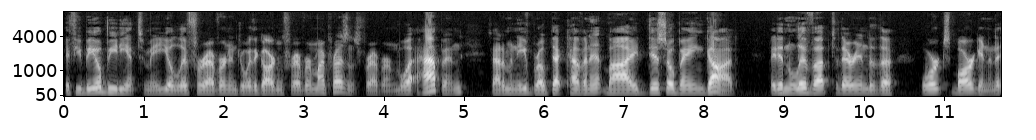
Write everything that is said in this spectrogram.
if you be obedient to me, you'll live forever and enjoy the garden forever and my presence forever. And what happened is Adam and Eve broke that covenant by disobeying God. They didn't live up to their end of the works bargain. And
